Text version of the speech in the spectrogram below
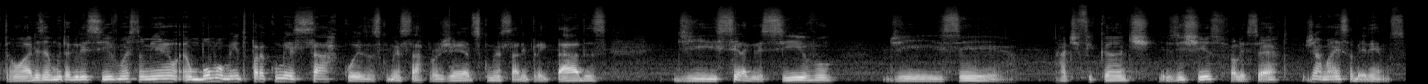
Então, Ares é muito agressivo, mas também é, é um bom momento para começar coisas, começar projetos, começar empreitadas, de ser agressivo, de ser ratificante. Existe isso? Falei certo? Jamais saberemos.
